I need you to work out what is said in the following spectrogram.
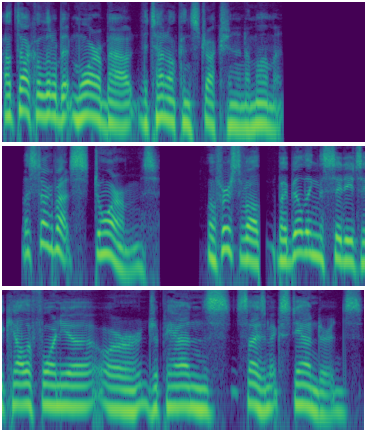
I'll talk a little bit more about the tunnel construction in a moment. Let's talk about storms. Well, first of all, by building the city to California or Japan's seismic standards,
